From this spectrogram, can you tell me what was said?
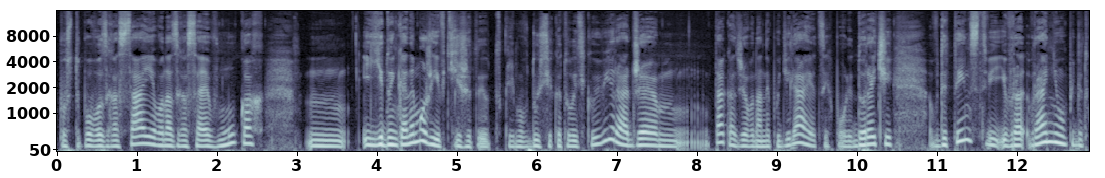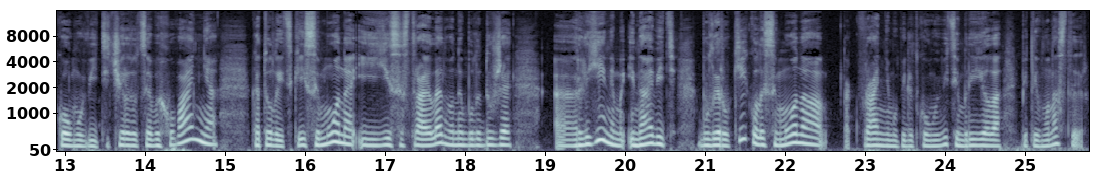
поступово згасає, вона згасає в муках, і її донька не може її втішити, скажімо, в дусі католицької віри, адже так, адже вона не поділяє цих поглядів. До речі, в дитинстві і в ранньому підлітковому віці через це виховання католицьке і Симона, і її сестра Елен вони були дуже релігійними, і навіть були роки, коли Симона так в ранньому підлітковому віці мріяла піти в монастир.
